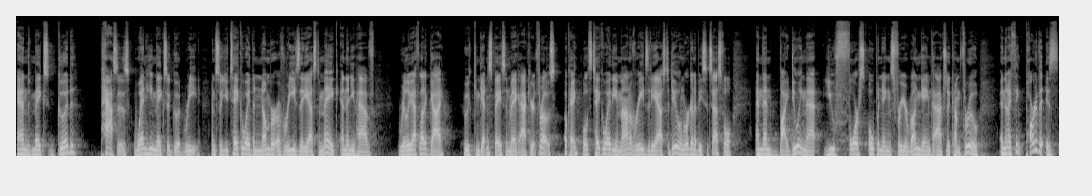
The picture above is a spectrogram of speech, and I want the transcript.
and makes good passes when he makes a good read. And so you take away the number of reads that he has to make, and then you have really athletic guy who can get in space and make accurate throws. Okay, well, let's take away the amount of reads that he has to do, and we're going to be successful. And then by doing that, you force openings for your run game to actually come through. And then I think part of it is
